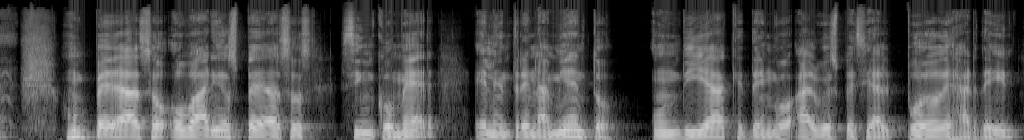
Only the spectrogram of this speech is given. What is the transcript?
un pedazo o varios pedazos sin comer, el entrenamiento. Un día que tengo algo especial puedo dejar de ir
